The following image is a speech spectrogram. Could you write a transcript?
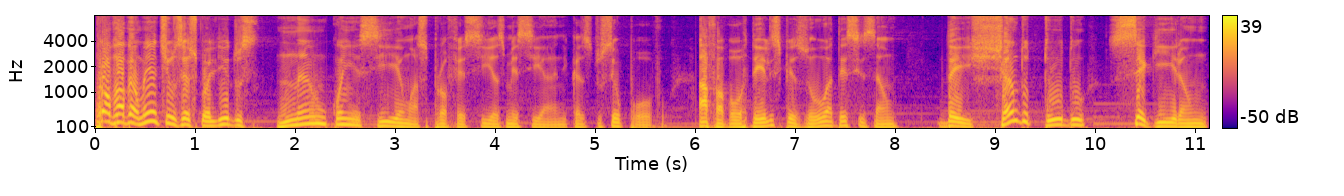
Provavelmente os escolhidos não conheciam as profecias messiânicas do seu povo. A favor deles pesou a decisão. Deixando tudo, seguiram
